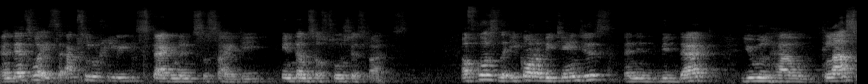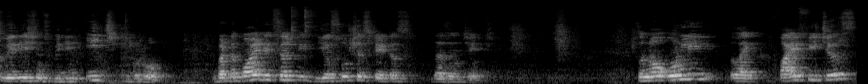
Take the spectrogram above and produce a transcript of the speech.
And that's why it's absolutely stagnant society in terms of social status. Of course, the economy changes, and with that, you will have class variations within each group. But the point itself is your social status doesn't change. So now only like five features.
